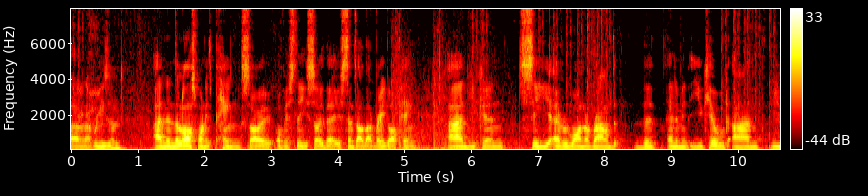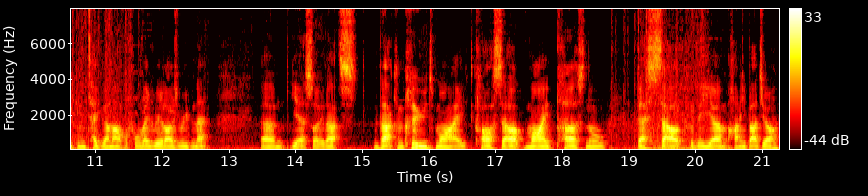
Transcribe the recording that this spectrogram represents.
um, that reason and then the last one is ping so obviously so that it sends out that radar ping. And you can see everyone around the enemy that you killed and you can take them out before they realise you're even there. Um, yeah so that's that concludes my class setup my personal best setup for the um, honey badger.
